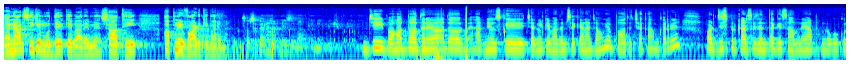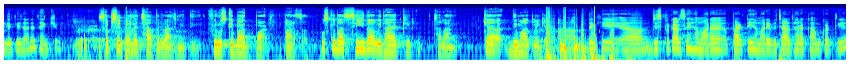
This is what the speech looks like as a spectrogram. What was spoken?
एनआरसी के मुद्दे के बारे में, साथ ही अपने वार्ड के बारे में। सबसे पहले हर न्यूज़ से बात करने के लिए शुक्रिया जी बहुत बहुत धन्यवाद और मैं हर न्यूज़ के चैनल के माध्यम से कहना चाहूँगी आप बहुत अच्छा काम कर रहे हैं और जिस प्रकार से जनता के सामने आप हम लोगों को लेके जा रहे हैं थैंक यू सबसे पहले छात्र राजनीति फिर उसके बाद पार्षद उसके बाद सीधा विधायक की छलांग क्या दिमाग में क्या? देखिए जिस प्रकार से हमारा पार्टी हमारे विचारधारा काम करती है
